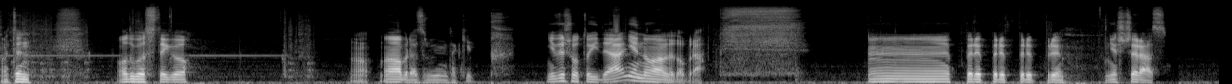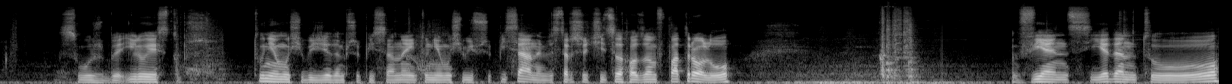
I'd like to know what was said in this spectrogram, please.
A ten odgłos tego. No, dobra, zrobimy takie. Nie wyszło to idealnie, no ale dobra. Yy, pry, pry, pry, pry. Jeszcze raz. Służby. Ilu jest tu? Tu nie musi być jeden przypisany i tu nie musi być przypisany. Wystarczy ci, co chodzą w patrolu. Więc jeden tu.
